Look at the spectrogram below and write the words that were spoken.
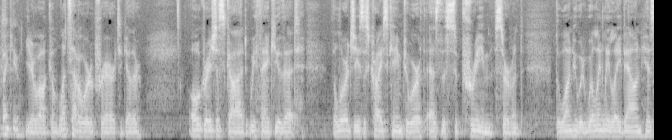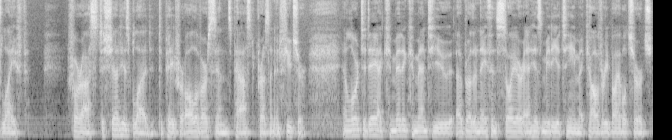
Thank you. You're welcome. Let's have a word of prayer together. Oh, gracious God, we thank you that the Lord Jesus Christ came to earth as the supreme servant, the one who would willingly lay down his life for us to shed his blood to pay for all of our sins, past, present, and future. And Lord, today I commit and commend to you uh, Brother Nathan Sawyer and his media team at Calvary Bible Church.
